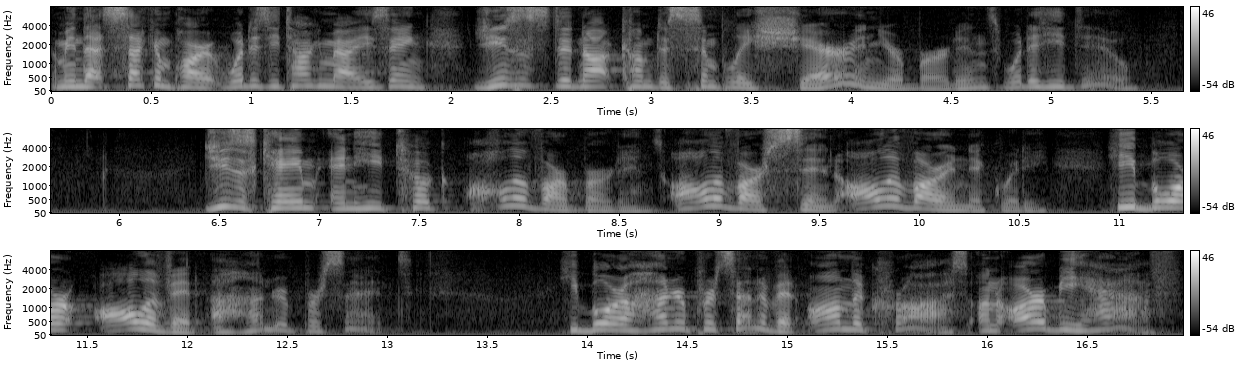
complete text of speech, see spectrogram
I mean, that second part, what is he talking about? He's saying Jesus did not come to simply share in your burdens. What did he do? Jesus came and he took all of our burdens, all of our sin, all of our iniquity. He bore all of it 100%. He bore 100% of it on the cross on our behalf.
